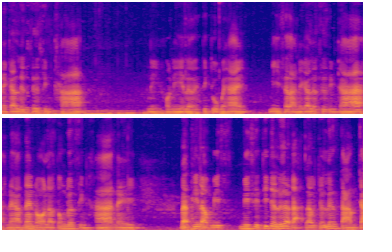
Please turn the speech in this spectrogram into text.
ในการเลือกซื้อสินค้านี่ข้อนี้เลยติ๊กถูกไปให้ มีอิสระในการเลือกซื้อสินค้านะครับ แน่นอนเราต้องเลือกสินค้าในแบบที่เรามีมีสิทธิ์ที่จะเลือกอะ่ะเราจะเลือกตามใจ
